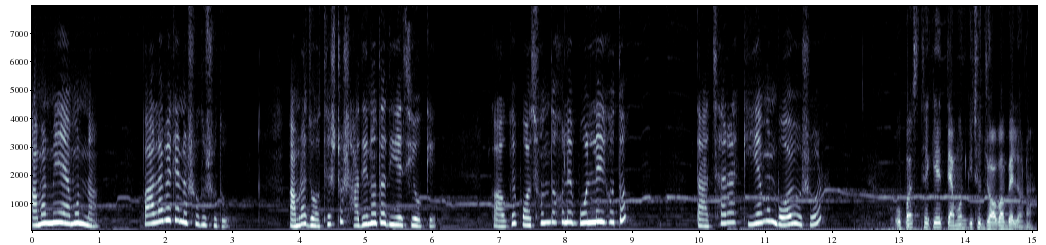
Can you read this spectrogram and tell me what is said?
আমার মেয়ে এমন না। পালাবে কেন শুধু শুধু? আমরা যথেষ্ট স্বাধীনতা দিয়েছি ওকে। কাউকে পছন্দ হলে বললেই হতো। তাছাড়া কি এমন বয়স ওর? ওপাশ থেকে তেমন কিছু জবাব এলো না।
